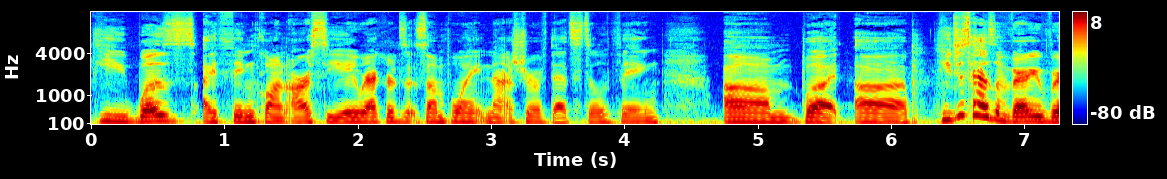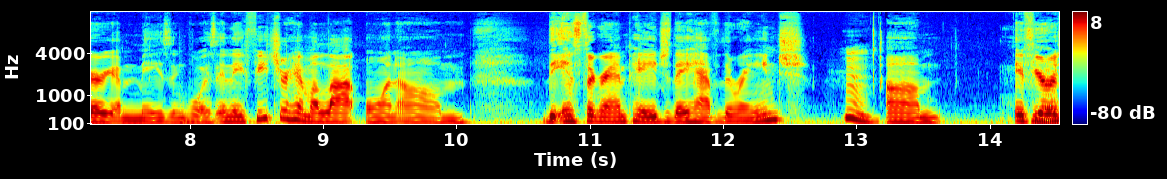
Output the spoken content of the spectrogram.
he was, I think, on RCA Records at some point. Not sure if that's still a thing. Um, but uh, he just has a very, very amazing voice, and they feature him a lot on um, the Instagram page. They have the range. Um, if you're a,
